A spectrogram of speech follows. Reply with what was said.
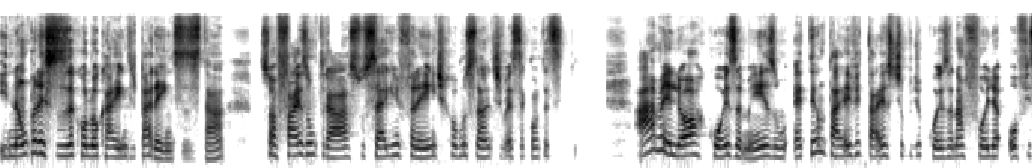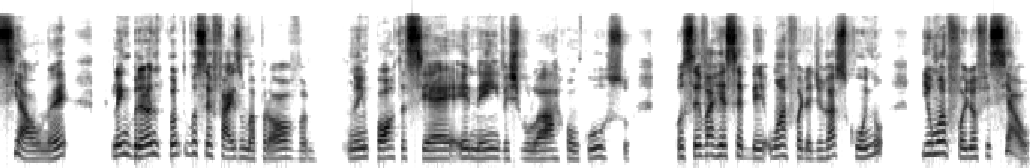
e não precisa colocar entre parênteses, tá? Só faz um traço, segue em frente como se nada tivesse acontecido. A melhor coisa mesmo é tentar evitar esse tipo de coisa na folha oficial, né? Lembrando que quando você faz uma prova, não importa se é Enem, vestibular, concurso, você vai receber uma folha de rascunho e uma folha oficial.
